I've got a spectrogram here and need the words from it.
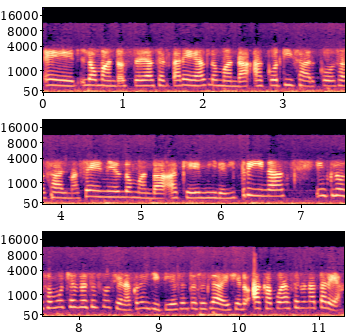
eh, lo manda a usted a hacer tareas, lo manda a cotizar cosas a almacenes, lo manda a que mire vitrinas, incluso muchas veces funciona con el GPS, entonces le va diciendo, acá puede hacer una tarea,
